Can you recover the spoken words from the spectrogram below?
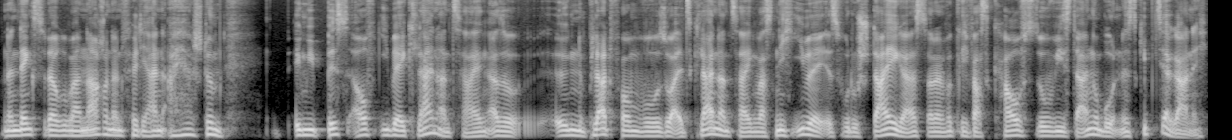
Und dann denkst du darüber nach und dann fällt dir ein, ah ja, stimmt. Irgendwie bis auf eBay Kleinanzeigen, also irgendeine Plattform, wo so als Kleinanzeigen, was nicht eBay ist, wo du steigerst, sondern wirklich was kaufst, so wie es da angeboten ist, gibt es ja gar nicht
